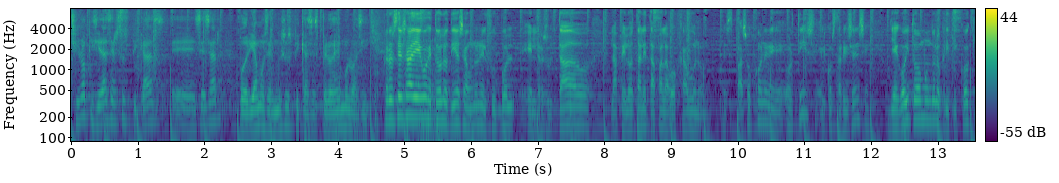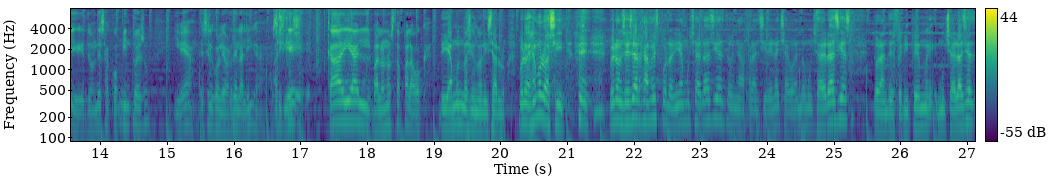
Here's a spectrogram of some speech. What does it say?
si uno quisiera ser suspicaz, eh, César, podríamos ser muy suspicaces, pero dejémoslo así. Pero usted sabe, Diego, que todos los días a uno en el fútbol el resultado, la pelota le tapa la boca a uno. Pues pasó con eh, Ortiz, el costarricense. Llegó y todo el mundo lo criticó, que de dónde sacó Pinto eso. Y vea, es el goleador de la liga. Así, Así que es. cada día el balón nos tapa la boca. Debíamos nacionalizarlo. Bueno, dejémoslo así. bueno, César James por la línea, muchas gracias. Doña Francilena Chaguendo, muchas gracias. Don Andrés Felipe, mu- muchas gracias.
